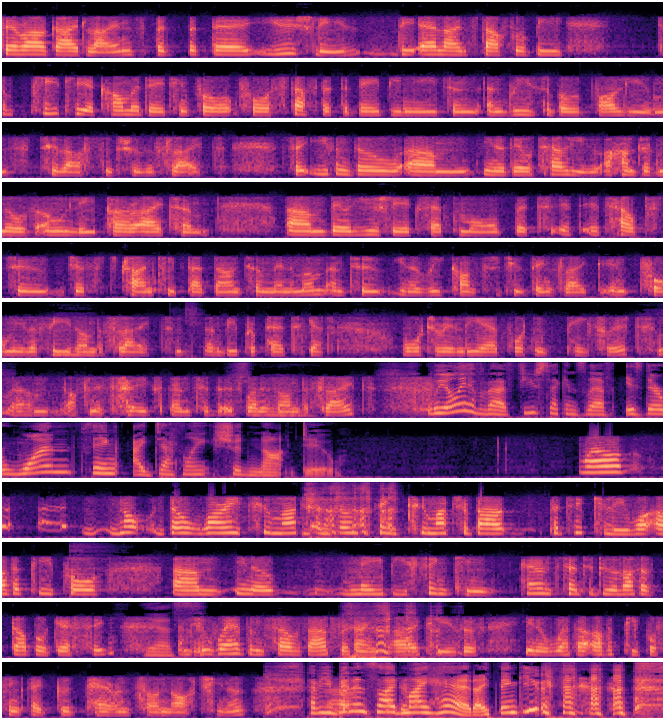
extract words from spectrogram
there are guidelines, but but they're usually the airline staff will be completely accommodating for, for stuff that the baby needs and, and reasonable volumes to last them through the flight. So even though um, you know they'll tell you 100 mils only per item, um, they'll usually accept more. But it, it helps to just try and keep that down to a minimum and to you know reconstitute things like in formula feed mm. on the flight and, and be prepared to get water in the airport and pay for it. Um, often it's very expensive as well as on the flight. We only have about a few seconds left. Is there one thing I definitely should not do? Well, not don't worry too much and don't think too much about particularly what other people, um, you know, may be thinking. Parents tend to do a lot of double guessing, yes. and they wear themselves out with anxieties of, you know, whether other people think they're good parents or not. You know. Have you been uh, inside my head? I think you,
